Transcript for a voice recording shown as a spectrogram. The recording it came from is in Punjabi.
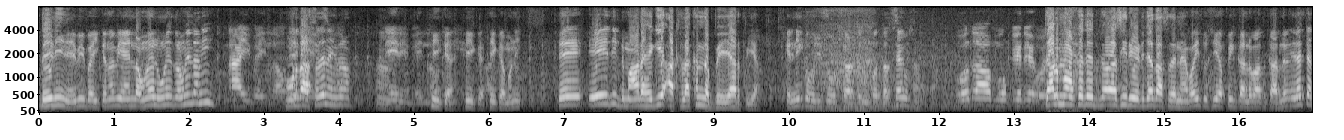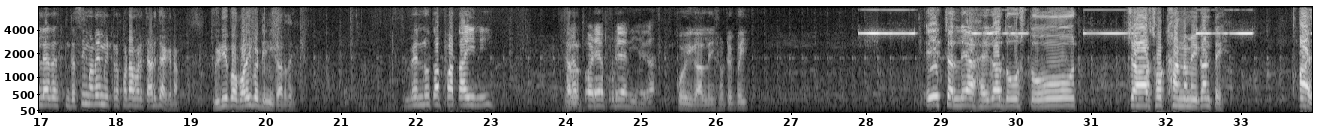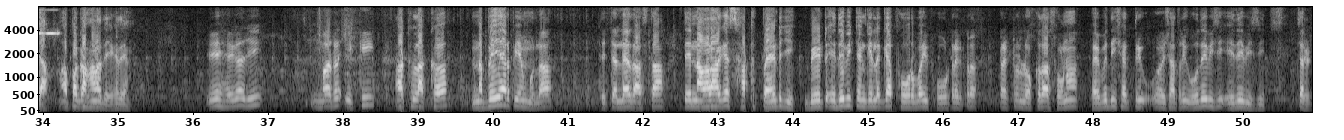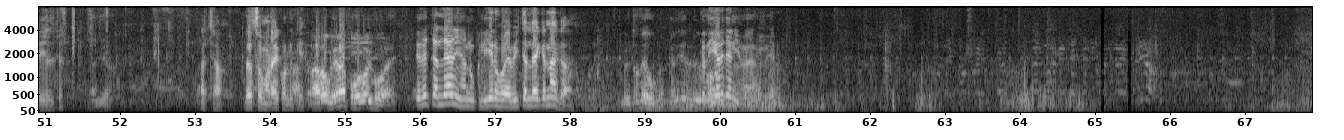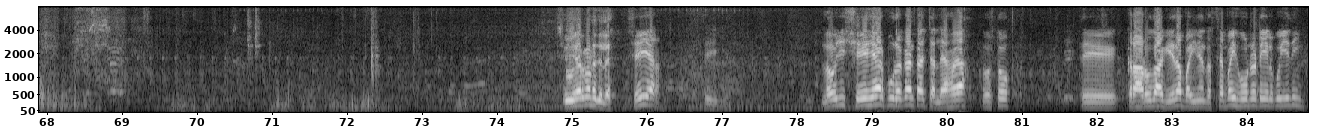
ਦੇਣੀ ਨੇ ਵੀ ਬਾਈ ਕਹਿੰਦਾ ਵੀ ਐ ਲਾਉਣੇ ਲੂਣੇ ਲਾਉਣੇ ਤਾਂ ਨਹੀਂ? ਨਾ ਹੀ ਬਾਈ ਲਾਉਂਦੇ ਹੁਣ ਦੱਸਦੇ ਨਹੀਂ ਫਿਰ। ਹਾਂ। ਨਹੀਂ ਨਹੀਂ ਬਾਈ ਠੀਕ ਹੈ ਠੀਕ ਹੈ ਠੀਕ ਹੈ ਮਨੀ। ਤੇ ਇਹ ਦੀ ਡਿਮਾਂਡ ਹੈਗੀ 8,90,000 ਰੁਪਿਆ ਕਿੰਨੀ ਕੁ ਹੋ ਜੀ ਛੋਟ ਛਾੜ ਤੈਨੂੰ ਪਤਾ ਦੱਸਿਆ ਕੁਛ? ਉਹ ਤਾਂ ਮੌਕੇ ਤੇ ਹੋ ਚੱਲ ਮੌਕੇ ਤੇ ਅਸੀਂ ਰੇਟ ਜਾਂ ਦੱਸ ਦਿੰਨੇ ਆ ਬਾਈ ਤੁਸੀਂ ਆਪੀ ਗੱਲਬਾਤ ਕਰ ਲਿਓ। ਇਹਦਾ ਚੱਲਿਆ ਦੱਸ- ਦੱਸੀ ਮਾੜਾ ਮੀਟਰ ਫਟਾਫਟ ਚੜ ਜਾ ਕਰਾਂ। ਵੀਡੀਓ ਪਾ ਬੜੀ ਵੱਡੀ ਨਹੀਂ ਕਰਦੇ। ਮੈਨੂੰ ਤਾਂ ਪਤਾ ਹੀ ਨਹੀਂ। ਚੱਲ। ਪੜਿਆ ਪੁੜਿਆ ਨਹੀਂ ਹੈਗਾ। ਕੋਈ ਗੱਲ ਨਹੀਂ ਛੋਟੇ ਭਾਈ। ਇਹ ਚੱਲਿਆ ਹੈਗਾ ਦੋਸਤੋ 498 ਘੰਟੇ। ਆ ਜਾ ਆਪਾਂ ਗਾਹਾਂ ਦਾ ਦੇਖਦੇ ਆ ਇਹ ਹੈਗਾ ਜੀ ਮਾਡਲ 21 8 ਲੱਖ 90000 ਰੁਪਏ ਮੁੱਲਾ ਤੇ ਚੱਲਿਆ ਦੱਸਤਾ ਤੇ ਨਾਲ ਆ ਗਿਆ 60 65 ਜੀ। weight ਇਹਦੇ ਵੀ ਚੰਗੇ ਲੱਗਿਆ 4x4 ਟਰੈਕਟਰ ਟਰੈਕਟਰ ਲੁੱਕ ਦਾ ਸੋਹਣਾ ਫੈਬਰ ਦੀ ਸ਼ਕਤੀ ਅਹ ਛਤਰੀ ਉਹਦੇ ਵੀ ਸੀ ਇਹਦੇ ਵੀ ਸੀ। ਚੱਲ ਡਿਟੇਲ ਚ। ਹਾਂਜੀ ਅੱਛਾ ਦੱਸੋ ਮਾੜਾ ਖੁੱਲ ਕੇ। ਕਾਰ ਹੋ ਗਿਆ 4x4 ਹੈ। ਇਹਦੇ ਚੱਲਿਆ ਨਹੀਂ ਸਾਨੂੰ ਕਲੀਅਰ ਹੋਇਆ ਵੀ ਚੱਲਿਆ ਕਿੰਨਾ ਗਾ ਮੀਟਰ ਤੇ ਹੋਊਗਾ ਕਲੀਅਰ ਜਾਂ ਨਹੀਂ ਹੋਇਆ। ਯਾਰ ਛੇ ਹਜ਼ਾਰ ਘੰਟਾ ਚੱਲੇ। 6000 ਠੀਕ ਹੈ। ਲਓ ਜੀ 6000 ਪੂਰਾ ਘੰਟਾ ਚੱਲਿਆ ਹੋਇਆ ਦੋਸਤੋ। ਤੇ ਕਰਾਰੋ ਦਾ ਗੇਰਾ ਬਾਈ ਨੇ ਦੱਸਿਆ। ਬਾਈ ਹੋਰ ਡਿਟੇਲ ਕੋਈ ਇਹਦੀ?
